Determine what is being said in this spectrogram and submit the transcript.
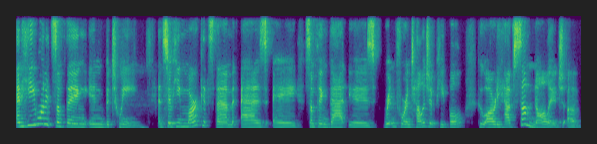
and he wanted something in between and so he markets them as a something that is written for intelligent people who already have some knowledge of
